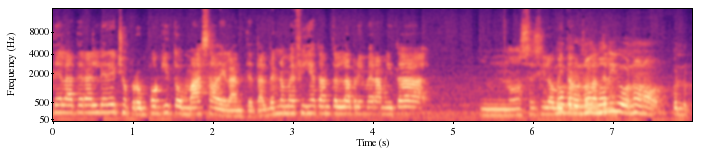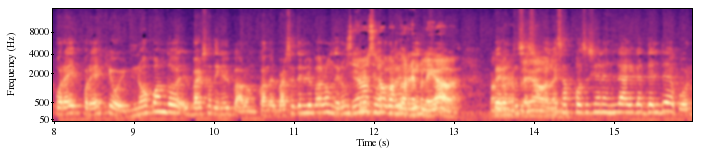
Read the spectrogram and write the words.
de lateral derecho, pero un poquito más adelante. Tal vez no me fijé tanto en la primera mitad. No sé si lo vi No, pero tanto no, no digo, no, no, por ahí, por ahí es que voy. No cuando el Barça tiene el balón. Cuando el Barça tiene el balón era un Sí, no, sino 3-4-3 cuando replegaba, claro. cuando Pero entonces replegaba, en esas posiciones largas del Depor,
